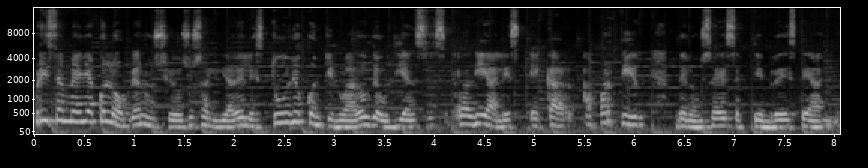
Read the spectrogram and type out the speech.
Prisa Media Colombia anunció su salida del estudio continuado de audiencias radiales ECAR a partir del 11 de septiembre de este año.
